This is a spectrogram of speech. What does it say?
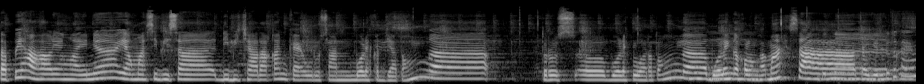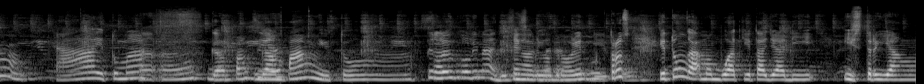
Tapi hal-hal yang lainnya yang masih bisa dibicarakan kayak urusan boleh kerja atau enggak, terus eh, boleh keluar atau enggak, boleh nggak kalau nggak masak, kayak gitu gitu kayak ya itu mah Heeh, gampang sih ya. gampang gitu. tinggal diobrolin aja sih Tinggal diobrolin. Gitu. Terus itu nggak membuat kita jadi istri yang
